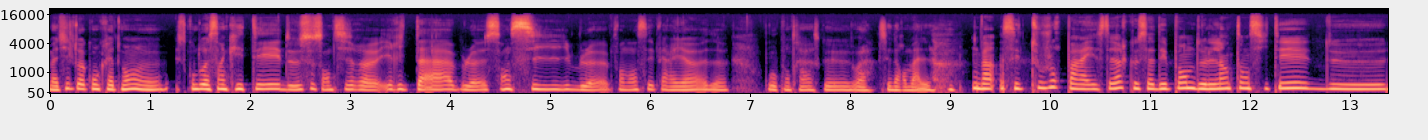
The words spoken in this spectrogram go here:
Mathilde, toi concrètement, euh, est-ce qu'on doit s'inquiéter de se sentir euh, irritable, sensible pendant ces périodes? Ou au contraire, est-ce que voilà, c'est normal? Ben, c'est toujours pareil, c'est-à-dire que ça dépend de l'intensité du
